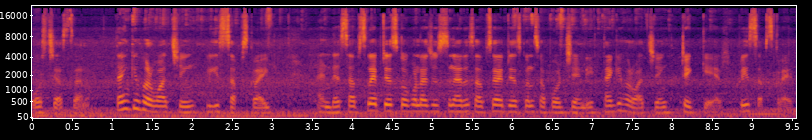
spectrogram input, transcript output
పోస్ట్ చేస్తాను. Thank you for watching please subscribe and subscribe చేసుకోకుండా చూస్తున్నారు సబ్స్క్రైబ్ చేసుకొని సపోర్ట్ చేయండి. Thank you for watching take care please subscribe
